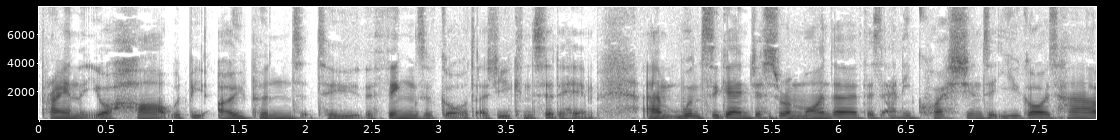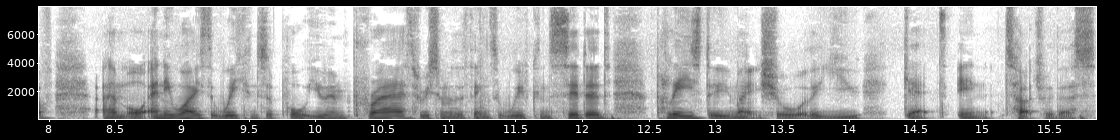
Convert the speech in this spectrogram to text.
praying that your heart would be opened to the things of God as you consider Him. Um, once again, just a reminder: if there's any questions that you guys have, um, or any ways that we can support you in prayer through some of the things that we've considered, please do make sure that you get in touch with us.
